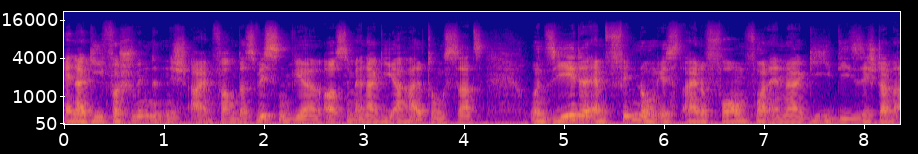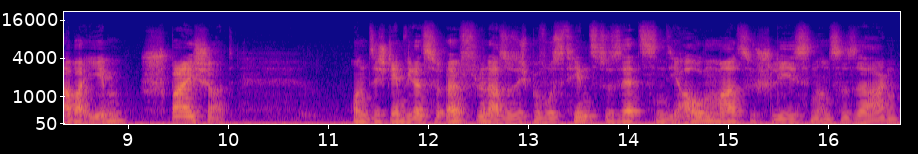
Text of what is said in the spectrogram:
Energie verschwindet nicht einfach. Und das wissen wir aus dem Energieerhaltungssatz. Und jede Empfindung ist eine Form von Energie, die sich dann aber eben speichert. Und sich dem wieder zu öffnen, also sich bewusst hinzusetzen, die Augen mal zu schließen und zu sagen,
